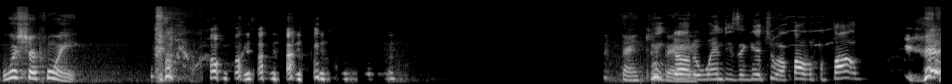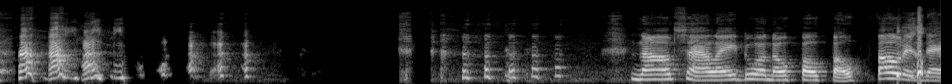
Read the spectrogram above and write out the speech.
What's your point? Thank you, Go to Wendy's and get you a four for four. no, child, I ain't doing no fofo. Fo today.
